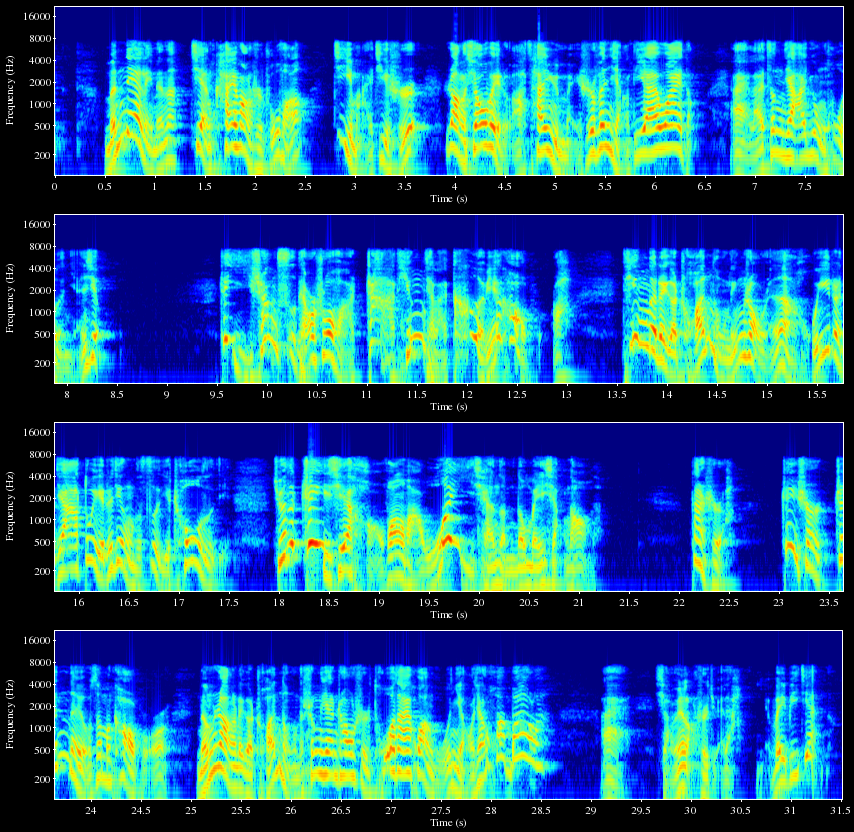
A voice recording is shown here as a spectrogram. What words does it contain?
门店里面呢建开放式厨房，即买即食，让消费者啊参与美食分享、DIY 等，哎，来增加用户的粘性。这以上四条说法乍听起来特别靠谱啊，听的这个传统零售人啊回着家对着镜子自己抽自己，觉得这些好方法我以前怎么都没想到呢？但是啊，这事儿真的有这么靠谱，能让这个传统的生鲜超市脱胎换骨、鸟枪换炮了？哎。小云老师觉得呀，也未必见得。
